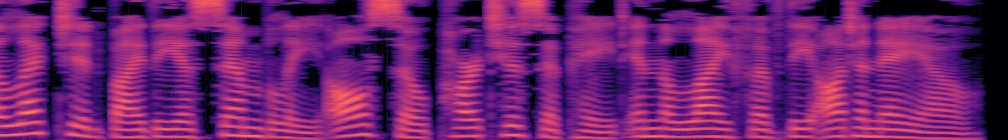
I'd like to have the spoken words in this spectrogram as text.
elected by the Assembly also participate in the life of the Ateneo.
